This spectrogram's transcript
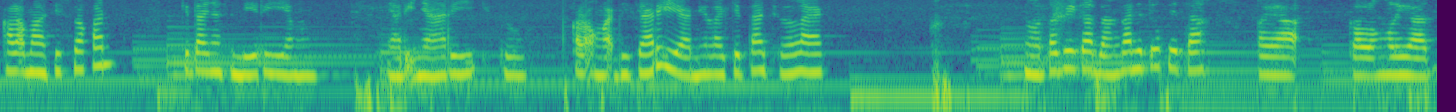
Kalau mahasiswa kan kitanya sendiri yang nyari-nyari gitu. Kalau nggak dicari ya nilai kita jelek. Nah, tapi kadang kan itu kita kayak kalau ngelihat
